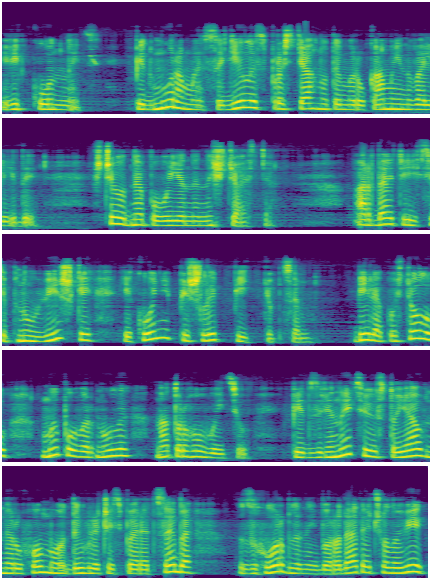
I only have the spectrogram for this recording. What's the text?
віконниць, під мурами сиділи з простягнутими руками інваліди, ще одне повоєнне нещастя. Ардатій сіпнув вішки, і коні пішли підтюпцем. Біля костьолу ми повернули на торговицю. Під дзвіницею стояв, нерухомо дивлячись перед себе, згорблений бородатий чоловік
